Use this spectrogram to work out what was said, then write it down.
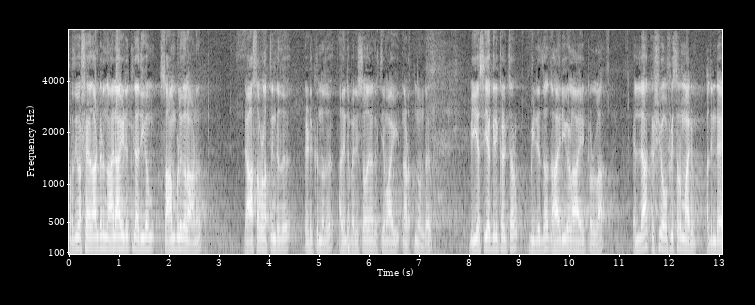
പ്രതിവർഷം ഏതാണ്ട് ഒരു നാലായിരത്തിലധികം സാമ്പിളുകളാണ് രാസവളത്തിന്റെത് എടുക്കുന്നത്. അതിന്റെ പരിശോധന കൃത്യമായി നടത്തുന്നുണ്ട്. ബി എസ് സി അഗ്രികൾച്ചർ ബിരുദധാരികളായിട്ടുള്ള എല്ലാ കൃഷി ഓഫീസർമാരും അതിന്റെ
